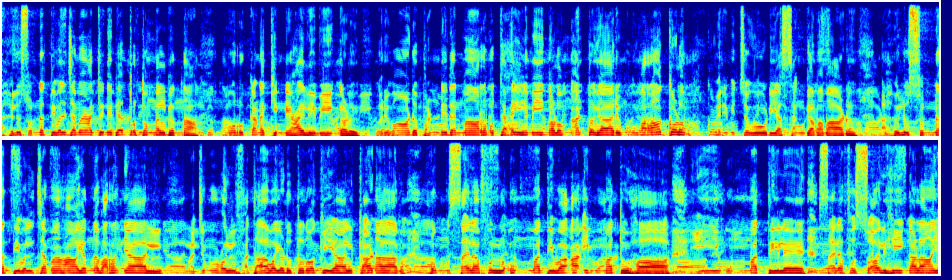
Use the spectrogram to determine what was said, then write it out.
അഹ്ലുസുന്നത്തി വൽ ജമാഅത്തിന് നേതൃത്വം നൽകുന്ന നൂറുകണക്കിന് ആലിമീങ്ങൾ ഒരുപാട് പണ്ഡിതന്മാർ മുത്തഹല്ലിമീങ്ങളും നാട്ടുകാരും ഉമറാക്കളും ഒരുമിച്ച് കൂടിയ സംഗമമാണ് അഹ്ലുസുന്നത്തി വൽ ജമാഅ എന്ന് പറഞ്ഞാൽ മജ്മുഉൽ ഫതാവ എടുത്തു നോക്കിയാൽ കാണാം. ഹും സലഫുൽ ഉമ്മത്തി വ അഇമ്മത്തുഹാ. ഈ ഉമ്മത്തിലെ സലഫു സ്വാലിഹീങ്ങളായ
